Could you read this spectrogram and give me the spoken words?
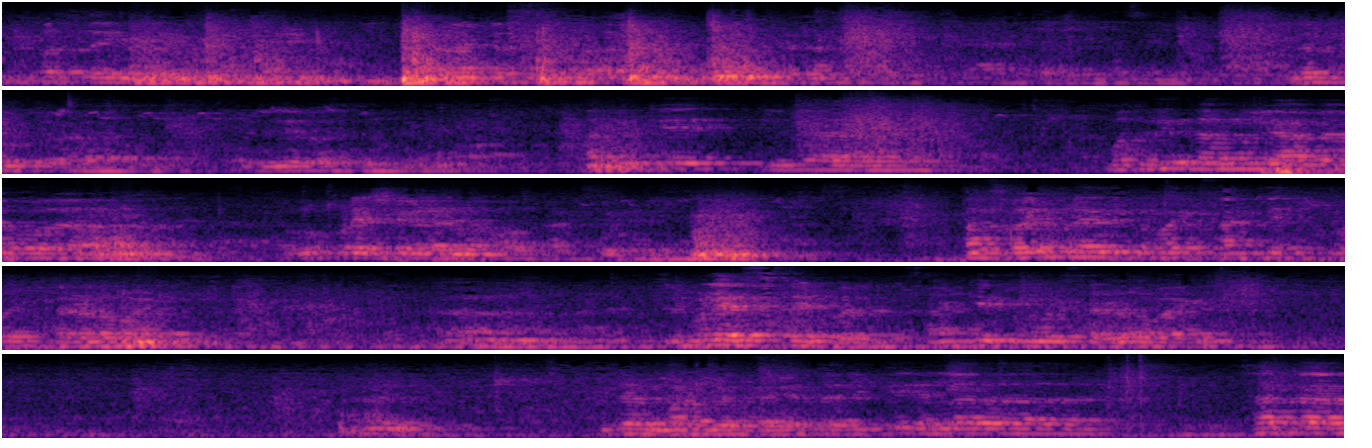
ಇಪ್ಪತ್ತೈದು ಗಣರಾಜ್ಯೋತ್ಸವ ಎಲ್ಲರಿಗೂ ತಿಳಿದಿರುವಂತಿದ್ದೇನೆ ಅದಕ್ಕೆ ಈಗ ಮೊದಲಿಂದಲೂ ಯಾವ್ಯಾವ ರೂಪರೇಷೆಗಳನ್ನು ನಾವು ಸ್ವಯಂ ಪ್ರೇರಿತವಾಗಿ ಸಾಂಕೇತಿಕವಾಗಿ, ಸರಳವಾಗಿ ತ್ರಿಬಲ್ ಎಸ್ ಟೈಪ್ ಬರುತ್ತೆ. ಸಾಂಕೇತಿಕವಾಗಿ, ಸರಳವಾಗಿ ಇದನ್ನು ಮಾಡಬೇಕಾಗುತ್ತೆ. ಅದಕ್ಕೆ ಎಲ್ಲ ಸಹಕಾರ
